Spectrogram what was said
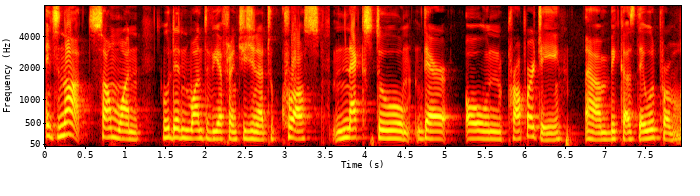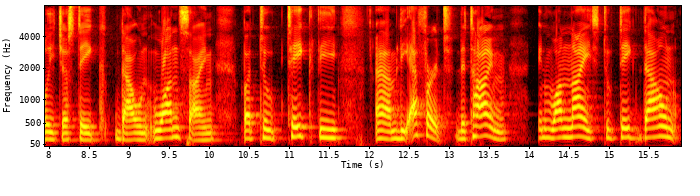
it's not someone who didn't want the Via Francigena to cross next to their own property um, because they would probably just take down one sign. But to take the um, the effort, the time in one night to take down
